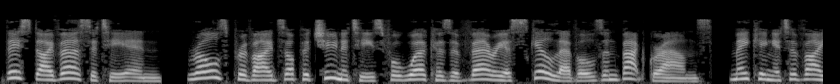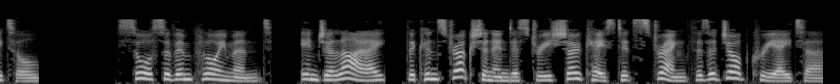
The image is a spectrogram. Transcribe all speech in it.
This diversity in roles provides opportunities for workers of various skill levels and backgrounds, making it a vital source of employment. In July, the construction industry showcased its strength as a job creator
